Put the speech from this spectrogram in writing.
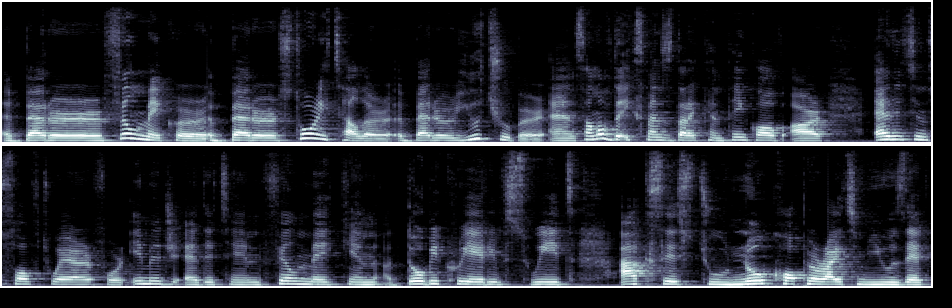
a better filmmaker, a better storyteller, a better YouTuber. And some of the expenses that I can think of are editing software for image editing, filmmaking, Adobe Creative Suite, access to no copyright music,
